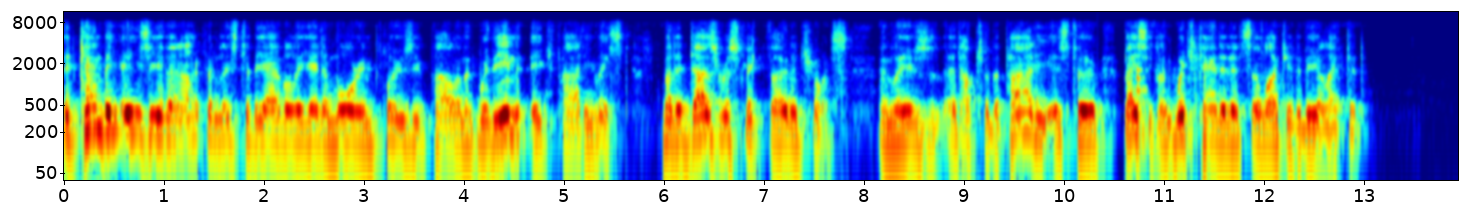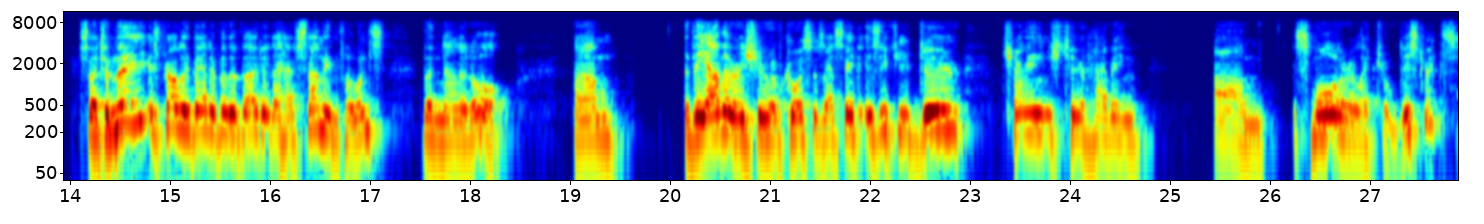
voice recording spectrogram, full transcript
it can be easier than open list to be able to get a more inclusive parliament within each party list, but it does restrict voter choice and leaves it up to the party as to basically which candidates are likely to be elected. So to me, it's probably better for the voter to have some influence than none at all. Um, the other issue, of course, as I said, is if you do change to having um, smaller electoral districts,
